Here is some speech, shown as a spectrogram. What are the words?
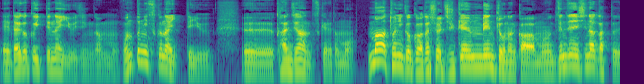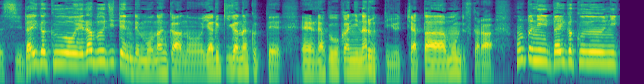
えー、大学行ってない友人がもう本当に少ないっていう、う、感じなんですけれども、まあ、とにかく私は受験勉強なんかもう全然しなかったですし、大学を選ぶ時点でもうなんかあの、やる気がなくって、えー、落語家になるって言っちゃったもんですから、本当に大学に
